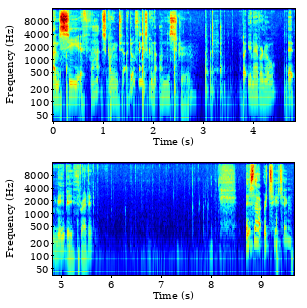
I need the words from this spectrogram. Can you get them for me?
and see if that's going to. I don't think it's going to unscrew, but you never know. It may be threaded. Is that rotating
